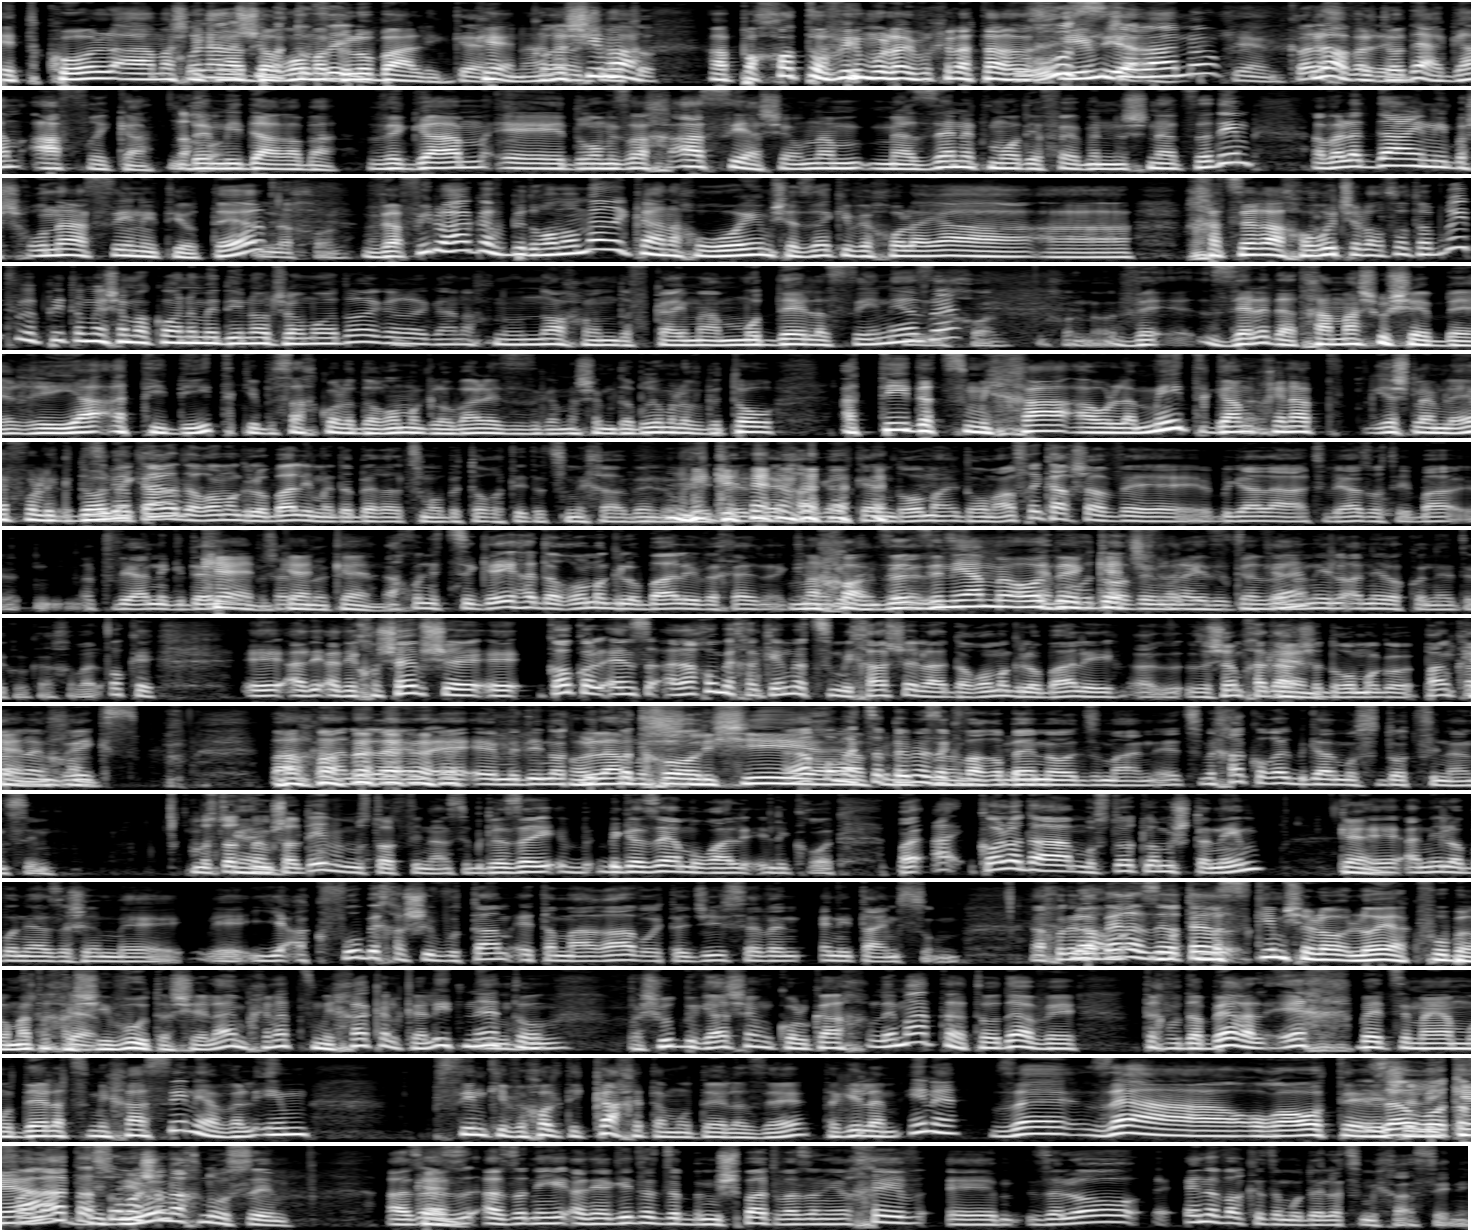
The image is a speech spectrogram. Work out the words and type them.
את כל ה, מה שנקרא הדרום. הגלובלי. כן, כן, האנשים האנשים הפחות טובים אולי מבחינת הערכים. שלנו. כן, כל לא, אבל החברים. אתה יודע, גם אפריקה, נכון. במידה רבה, וגם אה, דרום מזרח אסיה, שאומנם מאזנת מאוד יפה בין שני הצדדים, אבל עדיין היא בשכונה הסינית יותר. נכון. ואפילו אגב בדרום אמריקה אנחנו רואים שזה כביכול היה החצר האחורית של ארה"ב ופתאום יש שם כל מיני מדינות שאומרות רגע רגע אנחנו נוח לנו דווקא עם המודל הסיני הזה. נכון, נכון מאוד. וזה לדעתך משהו שבראייה עתידית, כי בסך הכל הדרום הגלובלי הזה זה גם מה שמדברים עליו בתור עתיד הצמיחה העולמית, גם מבחינת, יש להם לאיפה לגדול זה יותר. בעיקר הדרום הגלובלי מדבר על עצמו בתור עתיד הצמיחה הבינלאומית, דרך אגב, כן, דרום דרום אפריקה עכשיו, אה, בגלל התביעה הזאת, התביעה נגדנו. כן, עכשיו, כן, כן. אנחנו נציגי הדרום הגלובלי וכן. נכון, כנגד זה- זה האימפריאליזם. נהיה מאוד phrase את זה, כזה. כן, אני לא- אני לא קונה את זה כל כך, אבל אוקיי. אה, אני אני חושב ש... אה, קודם כל, אין אנחנו מחכים לצמיחה של הדרום הגלובלי, אה, זה- זה שם חדש, כן. הדרום הגלובלי. פעם כן, קראנו להם נכון. בריקס, פעם קראנו להם אה, אה, מדינות עולם מתפתחות. שלישי. אנחנו היה מצפים לזה כבר הרבה כן. מאוד זמן. אה, צמיחה קורית בגלל מוסדות פיננסיים. מוסדות כן. ממשלתיים ומוסדות פיננסיים, בגלל זה, בגלל זה אמורה לקרות. כל עוד המוסדות לא משתנים, כן. אה, אני לא בונה על זה שהם אה, אה, יעקפו בחשיבותם את המערב או את ה-G7 anytime soon. אנחנו לא, נדבר על זה יותר... מסכים שלא לא יעקפו ברמת החשיבות. השאלה היא מבחינת צמיחה כלכלית נטו, מהמם. פשוט בגלל שהם כל כך למטה, אתה יודע, ותכף נדבר על איך בעצם היה מודל הצמיחה הסיני, אבל אם סין כביכול תיקח את המודל הזה, תגיד להם, הנה, זה, זה ההוראות אה, של זה איקאה, הוראות הפעלה, תעשו מה. שאנחנו עושים. אז, כן. אז, אז אני, אני אגיד את זה במשפט ואז אני ארחיב, אה, זה לא, אין דבר כזה מודל הצמיחה הסיני.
